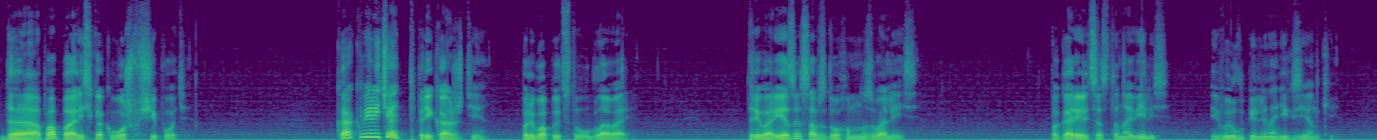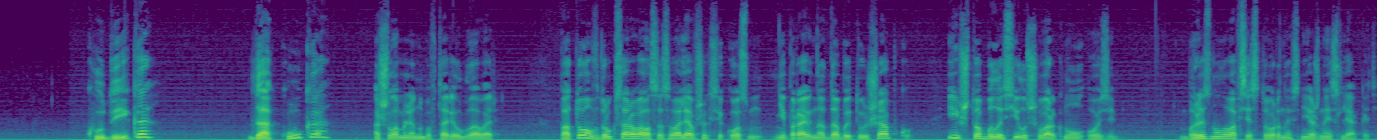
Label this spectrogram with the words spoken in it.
Да, попались, как вошь в щепоть. «Как величать-то прикажете?» — полюбопытствовал главарь. Древорезы со вздохом назвались. Погорельцы остановились и вылупили на них зенки. «Кудыка? Да, кука?» — ошеломленно повторил главарь. Потом вдруг сорвал со свалявшихся косм неправильно добытую шапку и, что было сил, шваркнул озимь. Брызнула во все стороны снежная слякоть.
